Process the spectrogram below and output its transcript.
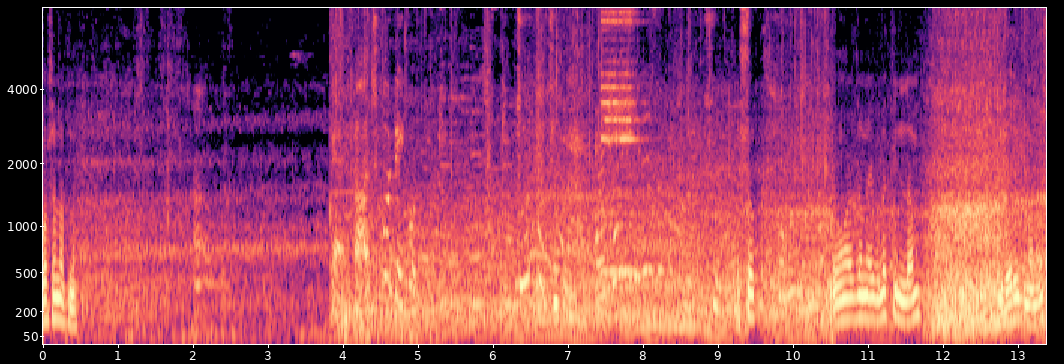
বসেন আপনি। কাজ করবে করবে অশোক তোমার জন্য এগুলো কিনলাম। গরিব মানুষ।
